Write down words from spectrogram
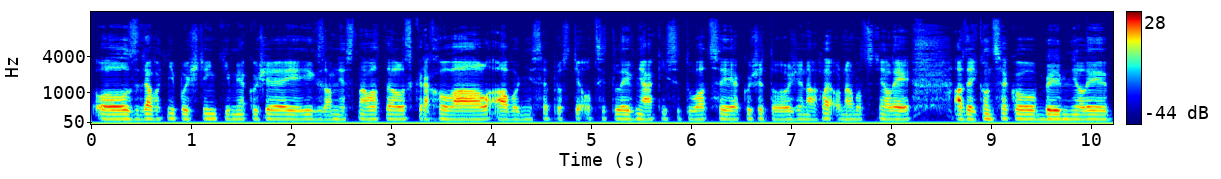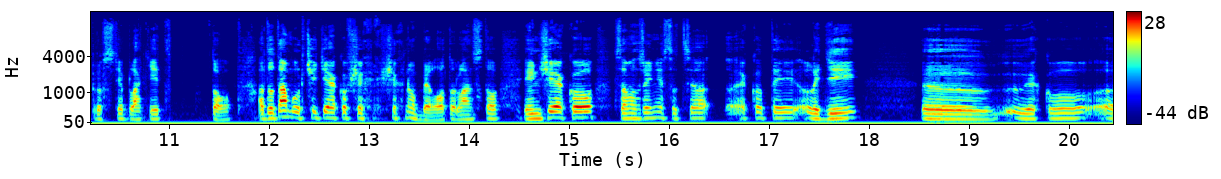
o zdravotní pojištění tím, jakože jejich zaměstnavatel zkrachoval a oni se prostě ocitli v nějaké situaci, jakože to, že náhle onemocněli a teď konce jako by měli prostě platit to. A to tam určitě jako vše, všechno bylo, tohle jenže jako samozřejmě sociál, jako ty lidi uh, jako uh,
